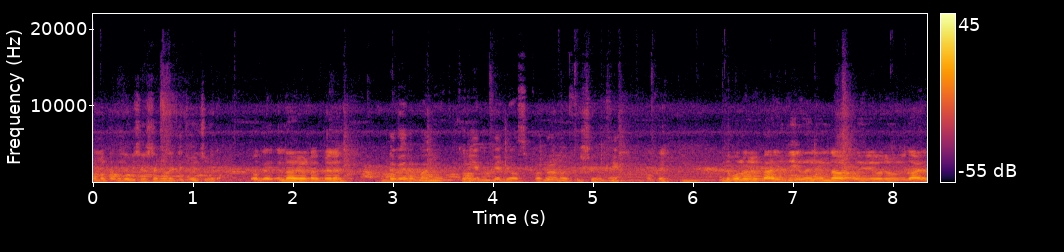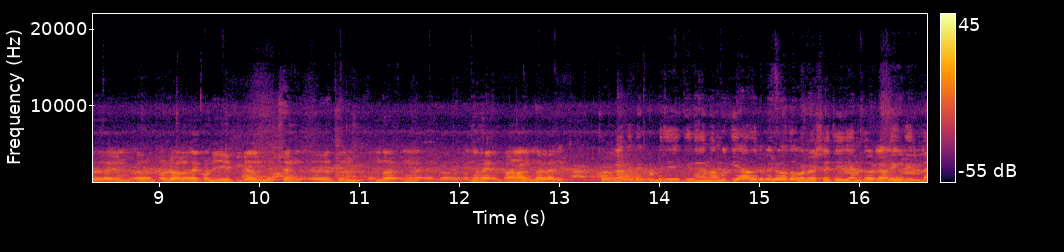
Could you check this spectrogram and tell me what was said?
നമുക്കതിന്റെ വിശേഷങ്ങളൊക്കെ ചോദിച്ചു വരാം. ഓക്കെ എന്താ ചേട്ടാ പേര്? എന്റെ പേര് മനു. കുര്യൻ കെ ജോസഫ് എന്നാണ് ഒഫീഷ്യലിനെ ഓക്കെ. ഓക്കെ ഇതുപോലൊരു കാര്യം ചെയ്യുന്നതിന് എന്താ ഒരു ഇതായത്? കാര്യം തൊഴിലാളികളെ കൊണ്ട് ചെയ്യിപ്പിക്കുക ഒരു മിഷൻ എന്താ ഇങ്ങനെ അങ്ങനെ കാണാൻ എന്താ കാര്യം? തൊഴിലാളികളെ കൊണ്ട് ജയിക്കുന്നതിന് നമുക്ക് യാതൊരു വിരോധമല്ല പക്ഷേ ചെയ്യാൻ തൊഴിലാളികളില്ല.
